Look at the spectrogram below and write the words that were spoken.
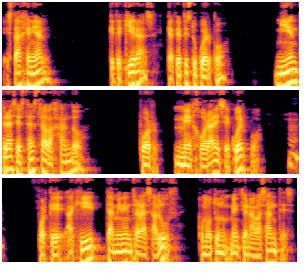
Está genial que te quieras, que aceptes tu cuerpo, mientras estás trabajando por mejorar ese cuerpo. Mm. Porque aquí también entra la salud, como tú mencionabas antes.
